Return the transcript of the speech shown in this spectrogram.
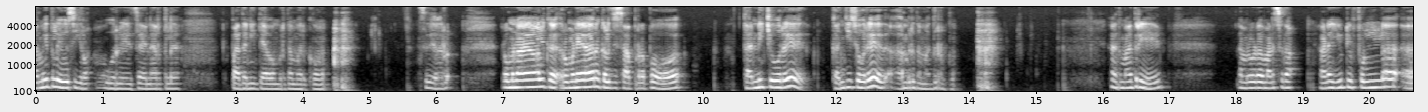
சமயத்தில் யோசிக்கிறோம். ஒரு ச நேரத்தில் பதனி தேவாமிர்தமாக இருக்கும். சரி ரொம்ப நாள் க ரொம்ப நேரம் கழித்து சாப்பிட்றப்போ தண்ணி சோறு கஞ்சி சோறே அமிர்தம் மாதிரி இருக்கும். அது மாதிரி நம்மளோட மனசு தான். ஆனால் யூடியூப் ஃபுல்லாக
